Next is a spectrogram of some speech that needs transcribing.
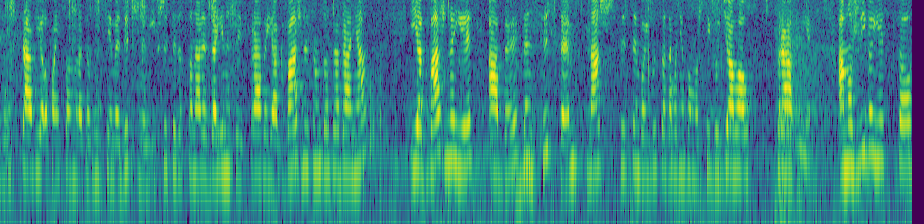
w ustawie o Państwowym Ratownictwie Medycznym i wszyscy doskonale zdajemy sobie sprawę, jak ważne są to zadania i jak ważne jest, aby ten system, nasz system województwa zachodniopomorskiego działał sprawnie. A możliwe jest to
